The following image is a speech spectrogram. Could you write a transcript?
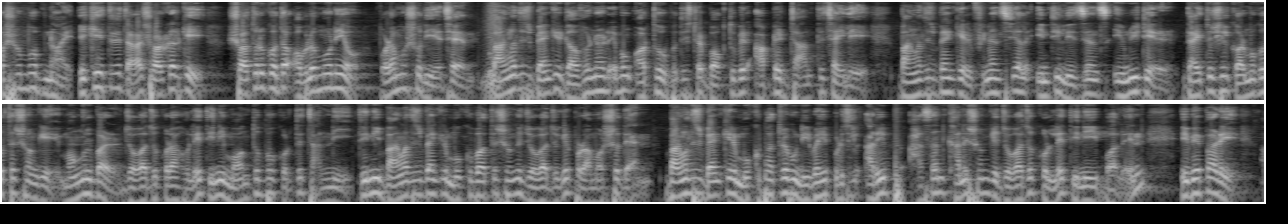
অসম্ভব নয়। এক্ষেত্রে তারা সরকারকে সতর্কতা অবলম্বনেও পরামর্শ দিয়েছেন। বাংলাদেশ ব্যাংকের গভর্নর এবং অর্থ উপদেষ্টার বক্তব্যের আপডেট জানতে চাইলে বাংলাদেশ ব্যাংকের ফিনান্সিয়াল ইন্টেলিজেন্স ইউনিটের দায়িত্বশীল কর্মকর্তার সঙ্গে মঙ্গলবার যোগাযোগ করা হলে তিনি মন্তব্য করতে চাননি। তিনি বাংলাদেশ ব্যাংকের মুখপাত্রের সঙ্গে যোগাযোগের পরামর্শ দেন। বাংলাদেশ ব্যাংকের মুখপাত্র এবং নির্বাহী পরিচালক আরিফ হাসান খানের সঙ্গে যোগাযোগ করলে তিনি বলেন, এ ব্যাপারে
